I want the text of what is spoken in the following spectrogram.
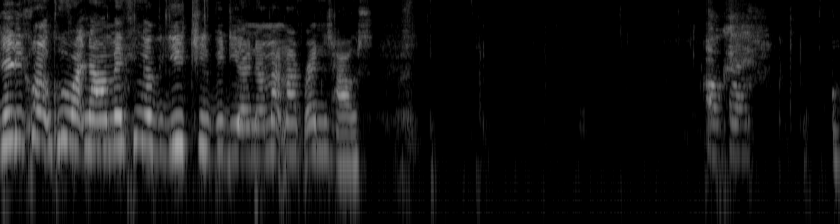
Lily can't call right now. I'm making a YouTube video and I'm at my friend's house. Okay. Oh,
